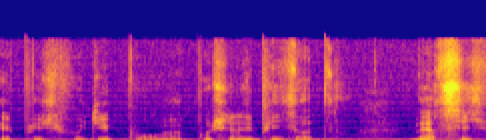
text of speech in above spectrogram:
et puis je vous dis pour un prochain épisode. Merci.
